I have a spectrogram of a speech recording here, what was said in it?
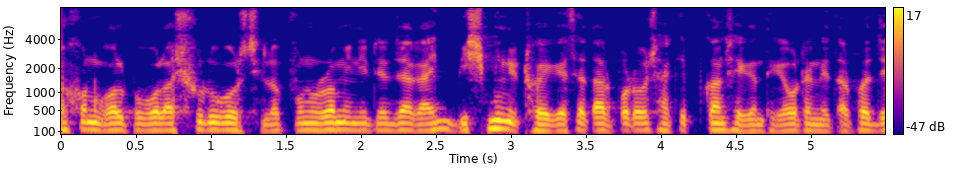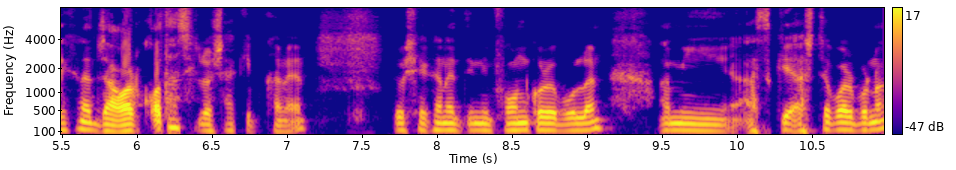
যখন গল্প বলা শুরু করছিল, পনেরো মিনিটের জায়গায় বিশ মিনিট হয়ে গেছে। তারপরেও শাকিব খান সেখান থেকে ওঠেনি তারপর যেখানে যাওয়ার কথা ছিল শাকিব খানের, তো সেখানে তিনি ফোন করে বললেন, আমি আজকে আসতে পারব না।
